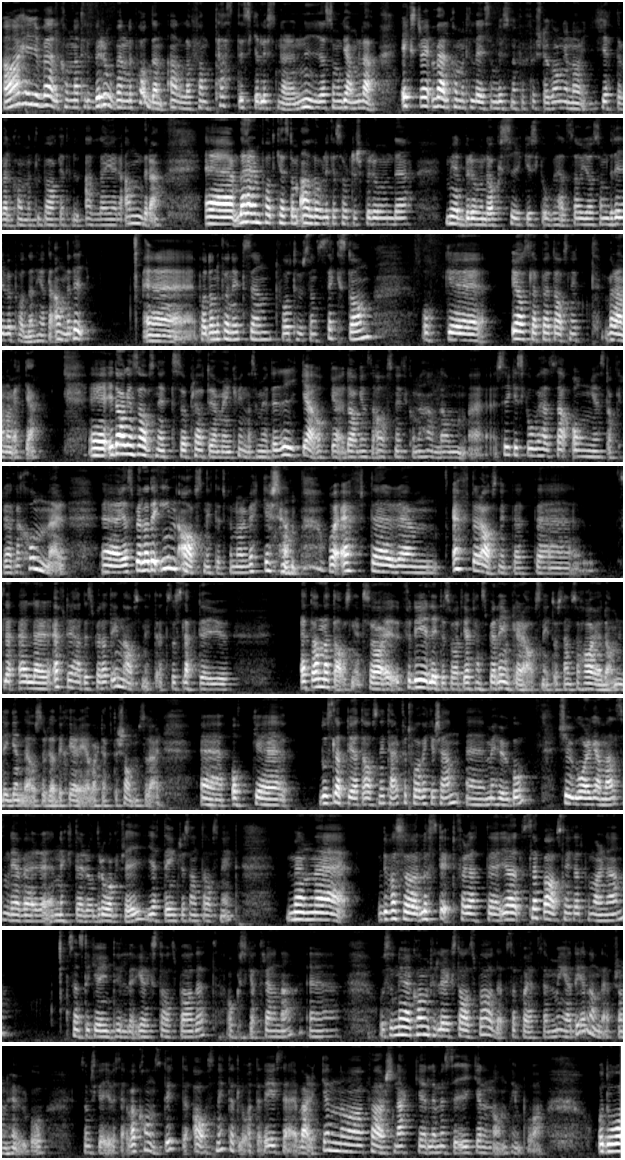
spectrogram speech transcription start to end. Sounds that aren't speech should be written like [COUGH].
Ja, hej och välkomna till Beroendepodden alla fantastiska lyssnare, nya som gamla. Extra välkommen till dig som lyssnar för första gången och jättevälkommen tillbaka till alla er andra. Eh, det här är en podcast om alla olika sorters beroende, medberoende och psykisk ohälsa och jag som driver podden heter Anneli. Eh, podden har funnits sedan 2016 och eh, jag släpper ett avsnitt varannan vecka. Eh, I dagens avsnitt så pratar jag med en kvinna som heter Rika och eh, dagens avsnitt kommer handla om eh, psykisk ohälsa, ångest och relationer. Jag spelade in avsnittet för några veckor sedan [LAUGHS] och efter, ehm, efter avsnittet, eller efter jag hade spelat in avsnittet så släppte jag ju ett annat avsnitt. Så, för det är lite så att jag kan spela in flera avsnitt och sen så har jag dem liggande och så redigerar jag vart eftersom sådär. Eh, och eh, då släppte jag ett avsnitt här för två veckor sedan eh, med Hugo. 20 år gammal som lever eh, nykter och drogfri. Jätteintressant avsnitt. Men eh, det var så lustigt för att eh, jag släpper avsnittet på morgonen. Sen sticker jag in till Eriksdalsbadet och ska träna. Och så när jag kommer till Eriksdalsbadet så får jag ett meddelande från Hugo som skriver så här, vad konstigt avsnittet låter. Det är så här, varken något försnack eller musik eller någonting på. Och då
